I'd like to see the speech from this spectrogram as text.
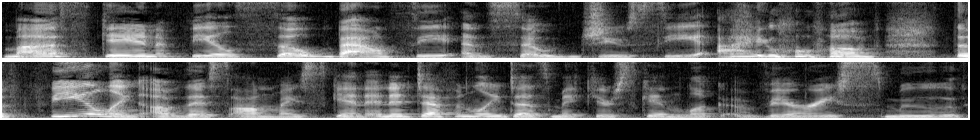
my skin feels so bouncy and so juicy. I love the feeling of this on my skin and it definitely does make your skin look very smooth,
